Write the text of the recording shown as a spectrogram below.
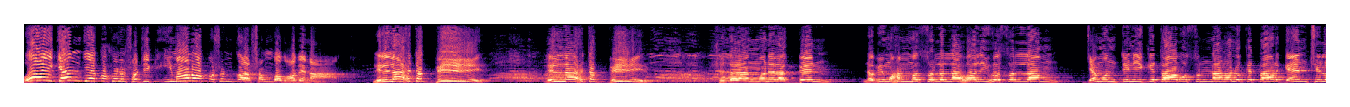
ওই জ্ঞান দিয়ে কখনো সঠিক ইমানও পোষণ করা সম্ভব হবে না। লিল্লাহ তাকবীর! লিল্লাহ তাকবীর! সুতরাং মনে রাখবেন, নবী মোহাম্মদ সাল্লাল্লাহু আলাইহি ওয়াসাল্লাম যেমন তিনি কিতাব ও সুন্নাহর আলোকে তার জ্ঞান ছিল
